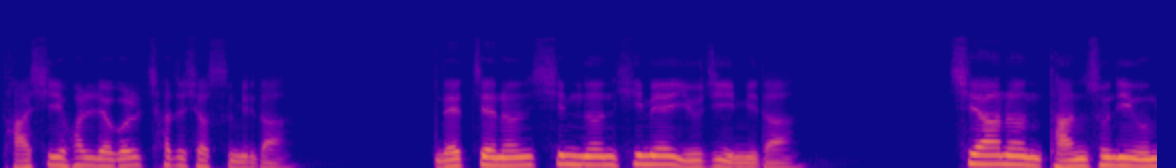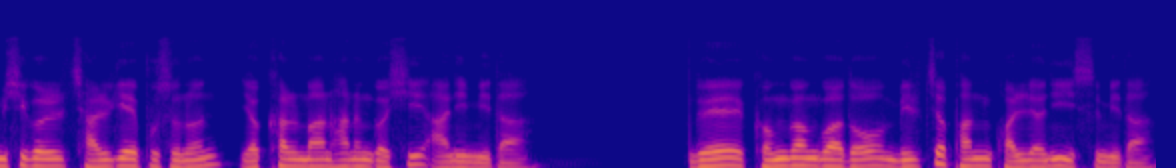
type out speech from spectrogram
다시 활력을 찾으셨습니다. 넷째는 씹는 힘의 유지입니다. 치아는 단순히 음식을 잘게 부수는 역할만 하는 것이 아닙니다. 뇌 건강과도 밀접한 관련이 있습니다.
